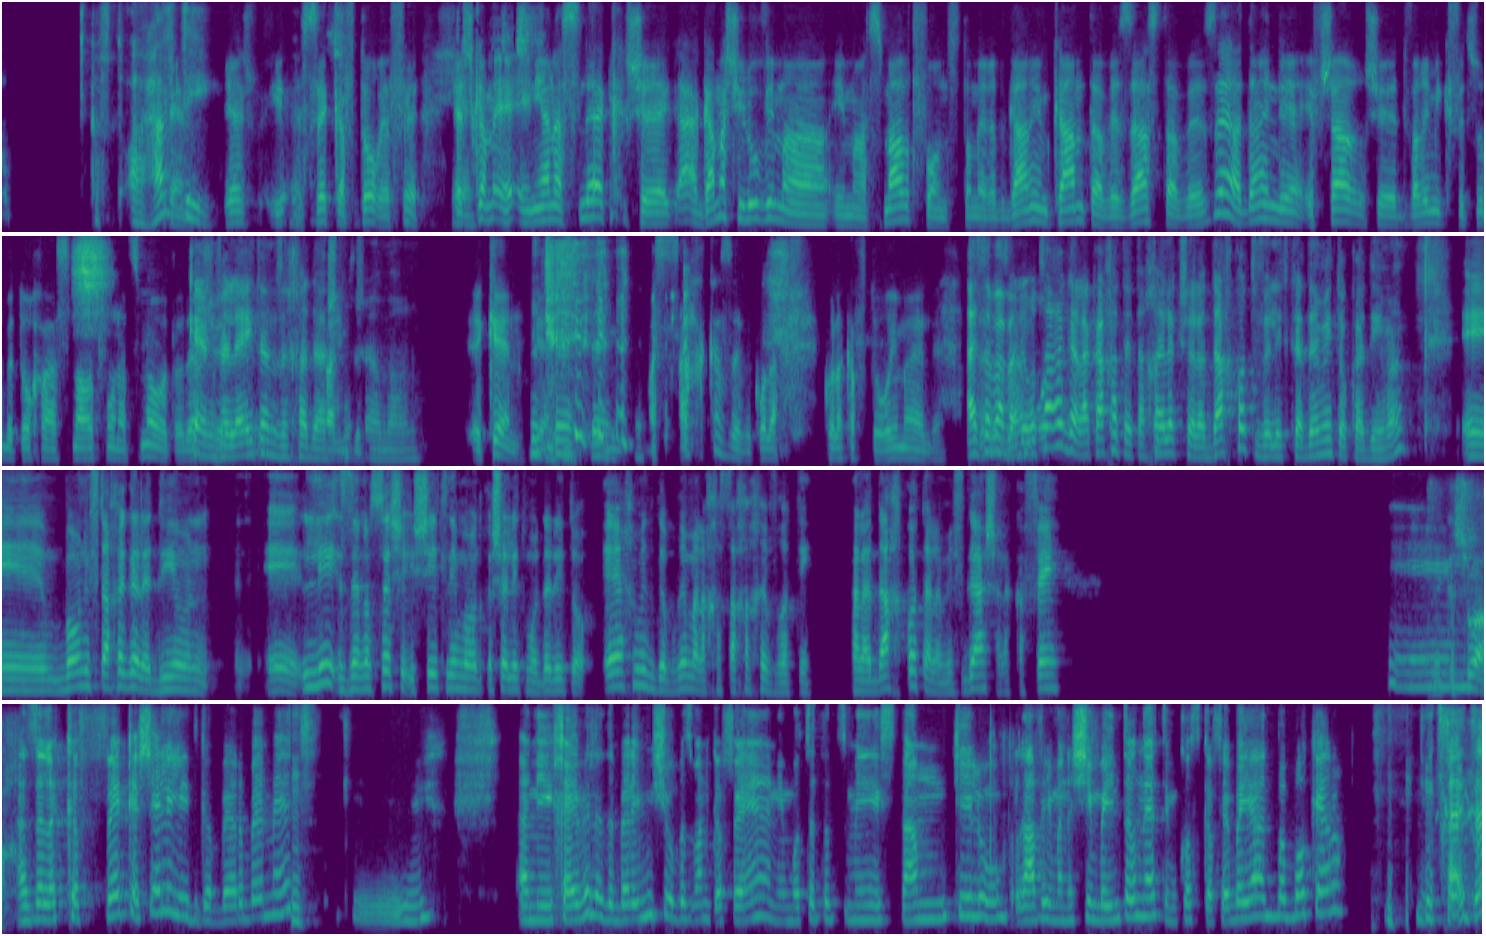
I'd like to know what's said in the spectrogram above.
כפתור, אהבתי. כן, יש, הישג כפתור, יפה. כן. יש גם אה, עניין הסלק, שגם השילוב עם, ה, עם הסמארטפון, זאת אומרת, גם אם קמת וזזת וזה, עדיין אה, אפשר שדברים יקפצו בתוך הסמארטפון עצמו, ואתה יודע כן, ש... ולאיתן זה חדש, חיים כמו זה. שאמרנו. אה, כן, כן, כן. מסך כזה וכל הכפתורים האלה. אז סבבה, אני רוצה רגע לקחת את החלק של הדחקות ולהתקדם איתו קדימה. אה, בואו נפתח רגע לדיון. אה, לי, זה נושא שאישית לי מאוד קשה להתמודד איתו. איך מתגברים על החסך החברתי? על הדחקות, על המפגש, על הקפה? זה אה, קשוח. אז על הקפה קשה לי להתגבר באמת, כי אני חייבת לדבר עם מישהו בזמן קפה, אני מוצאת עצמי סתם כאילו רב עם אנשים באינטרנט עם כוס קפה ביד בבוקר, אני צריכה את זה.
